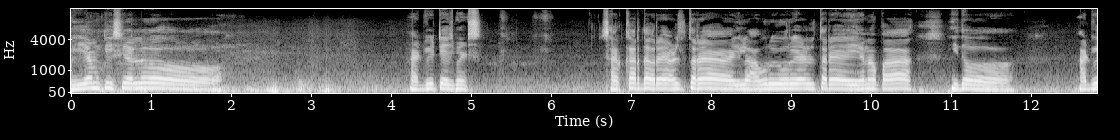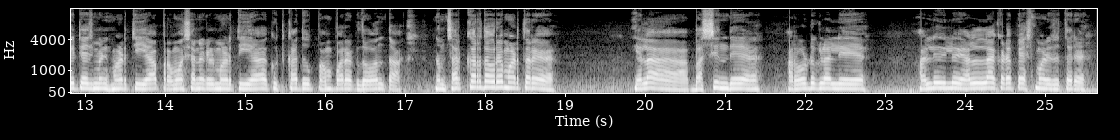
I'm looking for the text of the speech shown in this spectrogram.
ಬಿ ಎಂ ಟಿ ಸಿಯಲ್ಲೂ ಅಡ್ವರ್ಟೈಸ್ಮೆಂಟ್ಸ್ ಸರ್ಕಾರದವ್ರು ಹೇಳ್ತಾರೆ, ಇಲ್ಲ ಅವರು ಇವರು ಹೇಳ್ತಾರೆ, ಏನಪ್ಪ, ಇದು ಅಡ್ವರ್ಟೈಸ್ಮೆಂಟ್ ಮಾಡ್ತೀಯಾ, ಪ್ರಮೋಷನ್ಗಳು ಮಾಡ್ತೀಯಾ ಗುಟ್ಕಾದು ಪಂಪರಕ್ದು ಅಂತ. ನಮ್ಮ ಸರ್ಕಾರದವರೇ ಮಾಡ್ತಾರೆ. ಎಲ್ಲ ಬಸ್ಸಿಂದೆ ರೋಡುಗಳಲ್ಲಿ, ಅಲ್ಲೂ ಇಲ್ಲೂ ಎಲ್ಲ ಕಡೆ ಪೇಸ್ಟ್ ಮಾಡಿರ್ತಾರೆ.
